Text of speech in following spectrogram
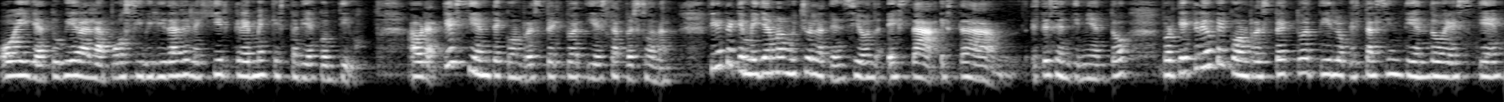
o ella tuviera la posibilidad de elegir, créeme que estaría contigo. Ahora, ¿qué siente con respecto a ti esta persona? Fíjate que me llama mucho la atención esta, esta, este sentimiento, porque creo que con respecto a ti lo que está sintiendo es que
